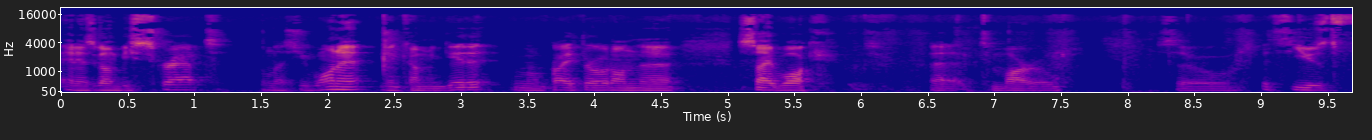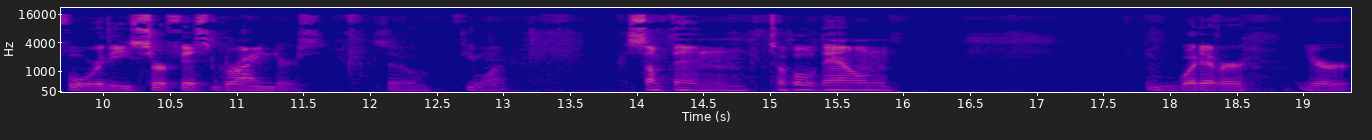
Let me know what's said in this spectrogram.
And it's going to be scrapped unless you want it, then come and get it. I'm gonna probably throw it on the sidewalk uh, tomorrow. So it's used for the surface grinders. So if you want something to hold down whatever your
